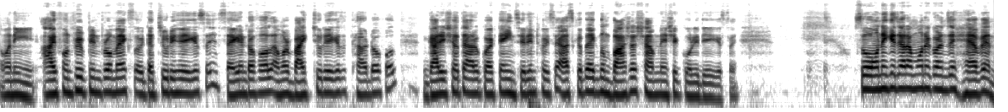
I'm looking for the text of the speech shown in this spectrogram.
মানে আইফোন ফিফটিন প্রো ম্যাক্স ওইটা চুরি হয়ে গেছে। সেকেন্ড অফ অল আমার বাইক চুরি হয়ে গেছে। থার্ড অফ অল গাড়ির সাথে আরও কয়েকটা ইনসিডেন্ট হয়েছে। আজকে তো একদম বাসার সামনে এসে করে দিয়ে গেছে। সো অনেকে যারা মনে করেন যে হ্যাভেন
